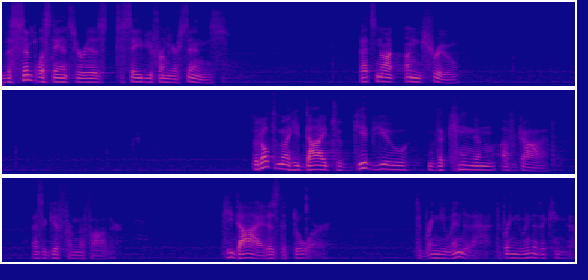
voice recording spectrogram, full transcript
The simplest answer is to save you from your sins. That's not untrue. But ultimately, he died to give you the kingdom of God as a gift from the Father. He died as the door to bring you into that, to bring you into the kingdom.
